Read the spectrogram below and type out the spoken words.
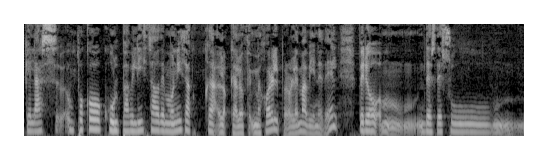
que las un poco culpabiliza o demoniza, que a lo, mejor el problema viene de él, pero mm, desde su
